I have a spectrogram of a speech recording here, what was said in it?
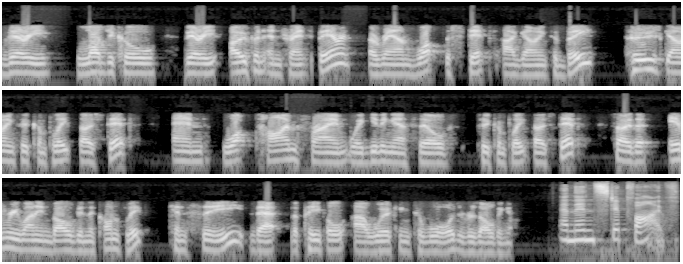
very logical, very open and transparent around what the steps are going to be, who's going to complete those steps, and what time frame we're giving ourselves to complete those steps so that everyone involved in the conflict can see that the people are working towards resolving it. And then step five.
